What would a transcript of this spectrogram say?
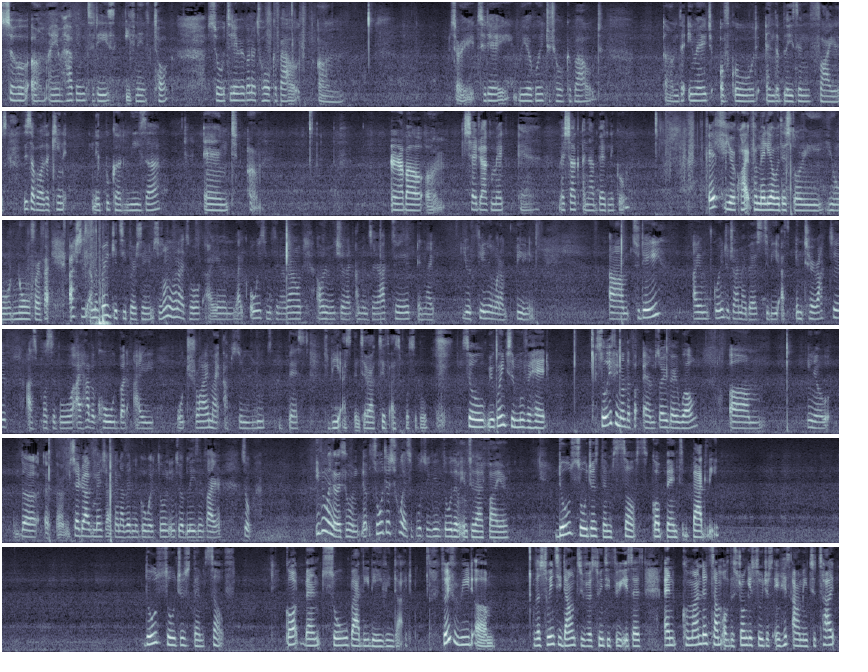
So, um, I am having today's evening talk. So, today we're going to talk about, um, sorry, today we are going to talk about um, the image of gold and the blazing fires. This is about the king Nebuchadnezzar and, um, and about um, Shadrach, uh, Meshach, and Abednego. If you're quite familiar with this story, you'll know for a fact. Actually, I'm a very giddy person, so normally when I talk, I am like always moving around. I want to make sure like I'm interactive and like you're feeling what I'm feeling. Um, today, I am going to try my best to be as interactive as possible. I have a cold, but I will try my absolute best to be as interactive as possible. So we're going to move ahead. So if you know the um story very well, um, you know, the uh, um, Shadrach, Meshach, and Abednego were thrown into a blazing fire. So even when they were thrown, the soldiers who were supposed to even throw them into that fire, those soldiers themselves got burnt badly. Those soldiers themselves got bent so badly they even died. So if you read um verse 20 down to verse 23 it says and commanded some of the strongest soldiers in his army to tie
